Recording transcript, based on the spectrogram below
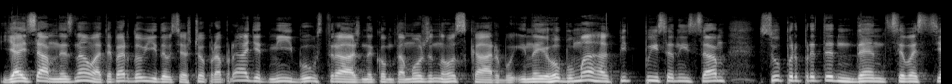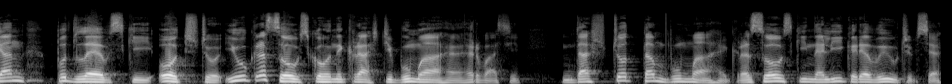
Я й сам не знав, а тепер довідався, що прапрадід мій був стражником таможеного скарбу, і на його бумагах підписаний сам суперпретендент Севастьян Подлевський. От що, і у Красовського не кращі бумаги, Гервасі. Да що там бумаги? Красовський на лікаря вивчився,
